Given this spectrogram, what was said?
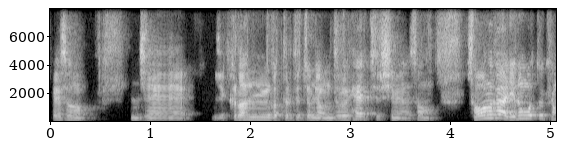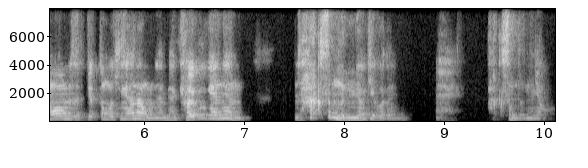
그래서 이제, 이제 그런 것들도 좀 염두를 해 주시면서 저가 이런 것도 경험하면서 느꼈던 것 중에 하나가 뭐냐면 결국에는 학습 능력이거든요. 네, 학습 능력.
